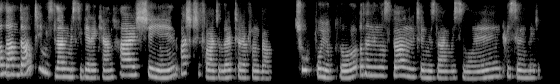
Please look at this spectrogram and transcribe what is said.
alandan temizlenmesi gereken her şeyin aşk şifacıları tarafından çok boyutlu alanınızdan temizlenmesine izin verin.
